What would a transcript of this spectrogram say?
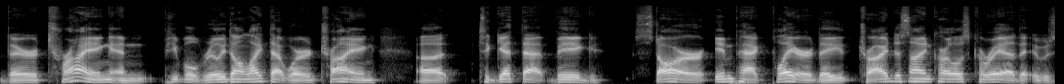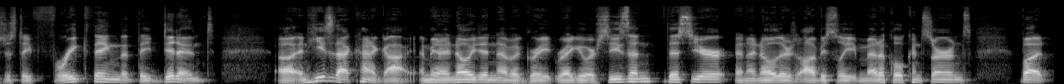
they're trying, and people really don't like that word, trying uh, to get that big star impact player. They tried to sign Carlos Correa, that it was just a freak thing that they didn't. Uh, and he's that kind of guy. I mean, I know he didn't have a great regular season this year, and I know there's obviously medical concerns, but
